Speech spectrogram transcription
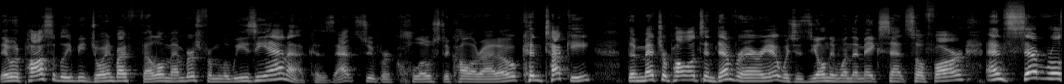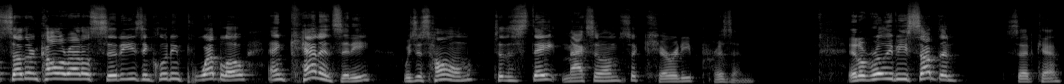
they would possibly be joined by fellow members from Louisiana, because that's super close to Colorado, Kentucky, the metropolitan Denver area, which is the only one that makes sense so far, and several southern Colorado cities, including Pueblo and Cannon City, which is home to the state maximum security prison. It'll really be something, said Ken.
